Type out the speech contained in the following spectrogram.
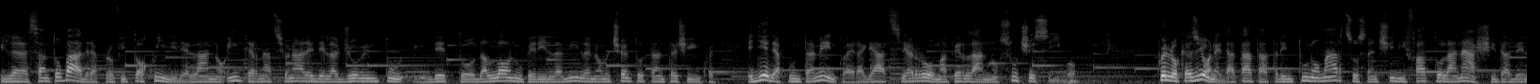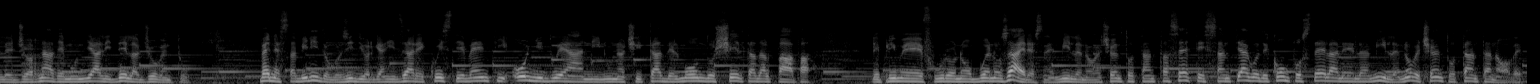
Il Santo Padre approfittò quindi dell'anno internazionale della gioventù indetto dall'ONU per il 1985 e diede appuntamento ai ragazzi a Roma per l'anno successivo. Quell'occasione, datata 31 marzo, sancì di fatto la nascita delle giornate mondiali della gioventù. Venne stabilito così di organizzare questi eventi ogni due anni in una città del mondo scelta dal Papa le prime furono Buenos Aires nel 1987 e Santiago de Compostela nel 1989.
